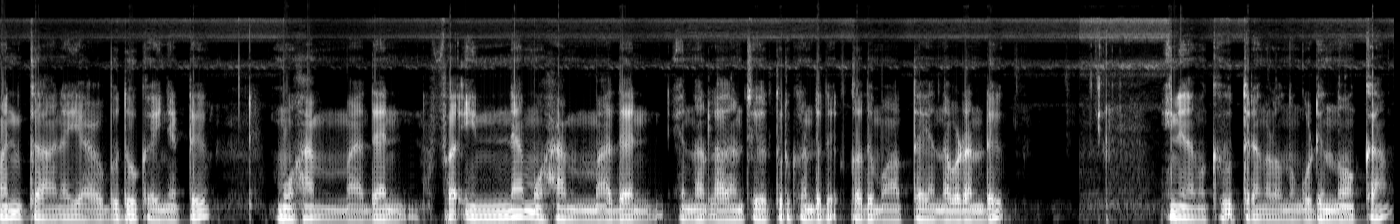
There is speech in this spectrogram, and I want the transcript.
മൻകാന യാബുദു കഴിഞ്ഞിട്ട് മുഹമ്മദൻ ഫ ഇന്ന മുഹമ്മദൻ എന്നുള്ളതാണ് ചേർത്ത് കൊടുക്കേണ്ടത്. കതുമാത്ത എന്നവിടെ ഉണ്ട് ഇനി നമുക്ക് ഉത്തരങ്ങളൊന്നും കൂടി നോക്കാം.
